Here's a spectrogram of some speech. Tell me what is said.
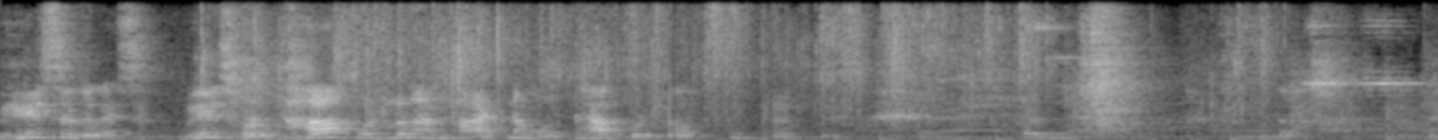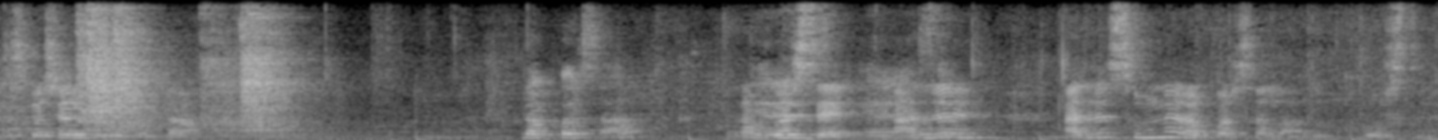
ಬೀಳ್ಸೋದು ಗೈಸ್ ಬೀಳ್ಸ್ ಹೊಡೆದು ಹಾಕ್ಬಿಟ್ಲು ನನ್ನ ಹಾರ್ಟ್ನ ಮುದ್ದು ಹಾಕ್ಬಿಟ್ಲು. ಇದು. ಏನು ಗೊತ್ತಾ? ರಬ್ಬರ್ಸಾ ರಬ್ಬರ್ಸೇ ಆದರೆ ಆದರೆ ಸುಮ್ಮನೆ ರಬ್ಬರ್ಸ್ ಅಲ್ಲ ಅದು. ತೋರಿಸ್ತೀನಿ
